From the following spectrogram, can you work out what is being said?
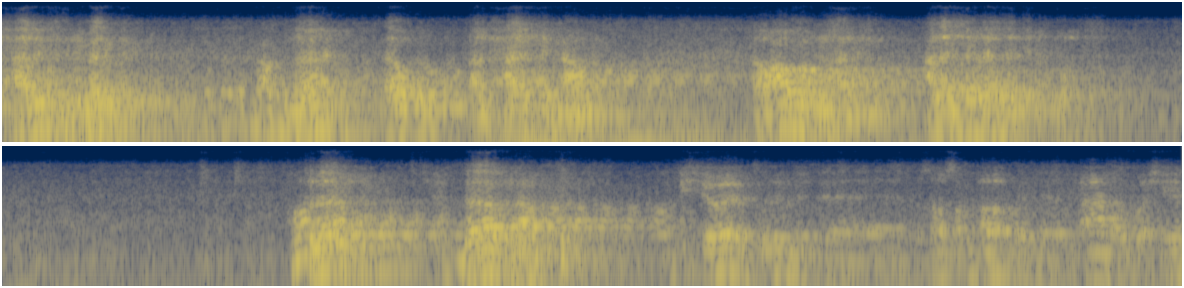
الحارث بن مالك أو الحارث بن عمر أو عمر بن الحارث على ثلاثة أقوال. قال باب بن عبد الله في شوائع بتقول إن الرسول صلى الله عليه وسلم الأعلى والشيخ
